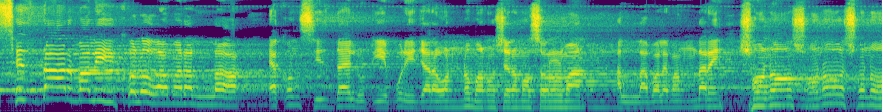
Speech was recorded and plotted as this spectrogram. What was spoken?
সিজদার মালিক হলো আমার আল্লাহ। এখন সিজদায় লুটিয়ে পড়ি যারা অন্য মানুষের মুসলমান। আল্লাহ বলে, বান্দারে, শোনো শোনো শোনো,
